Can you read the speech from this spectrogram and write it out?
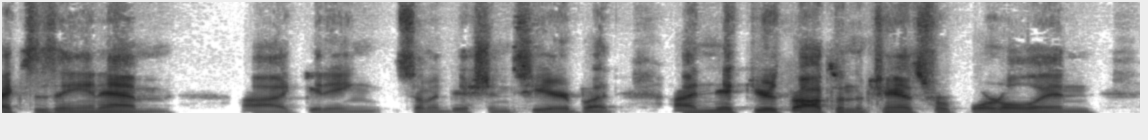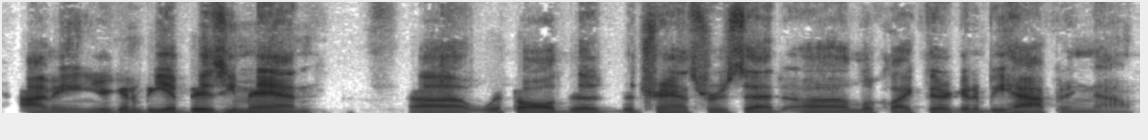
Texas A&M uh, getting some additions here. But uh, Nick, your thoughts on the transfer portal? And I mean, you're going to be a busy man uh, with all the the transfers that uh, look like they're going to be happening now.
